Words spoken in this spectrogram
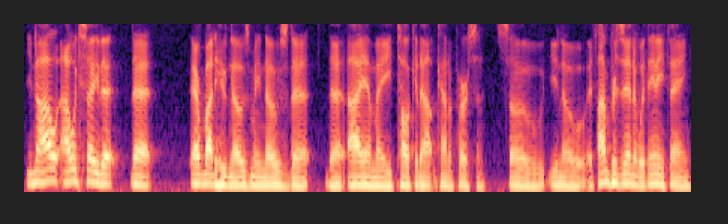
You know, I, I would say that that everybody who knows me knows that that I am a talk it out kind of person. So you know, if I'm presented with anything,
